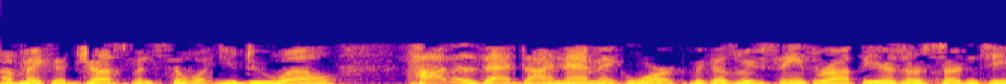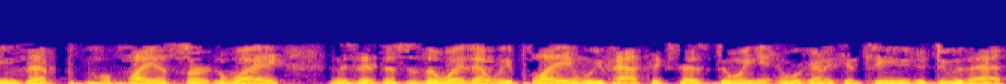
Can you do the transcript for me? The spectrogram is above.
uh, make adjustments to what you do well. How does that dynamic work? Because we've seen throughout the years there are certain teams that play a certain way, and they say this is the way that we play, and we've had success doing it, and we're going to continue to do that.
